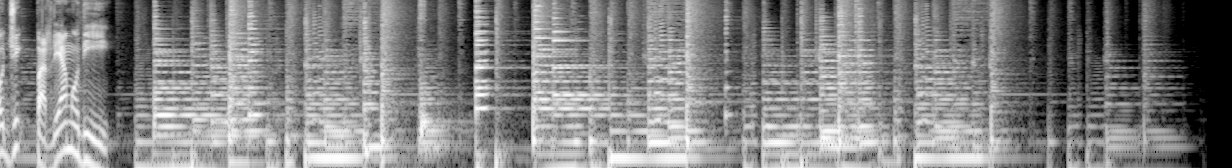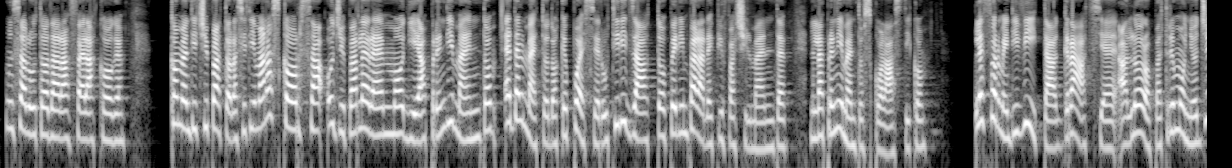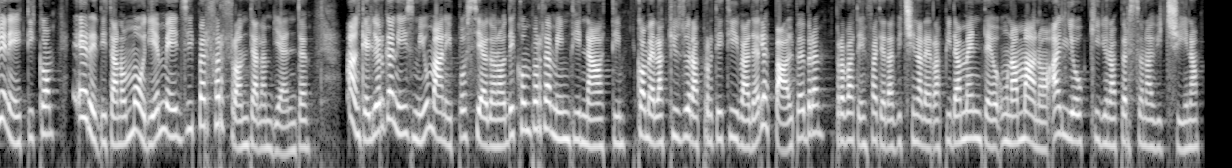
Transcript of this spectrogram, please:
Oggi parliamo di... Un saluto da Raffaella Coghe. Come anticipato la settimana scorsa, oggi parleremo di apprendimento e del metodo che può essere utilizzato per imparare più facilmente nell'apprendimento scolastico. Le forme di vita, grazie al loro patrimonio genetico, ereditano modi e mezzi per far fronte all'ambiente. Anche gli organismi umani possiedono dei comportamenti innati, come la chiusura protettiva delle palpebre, provate infatti ad avvicinare rapidamente una mano agli occhi di una persona vicina.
